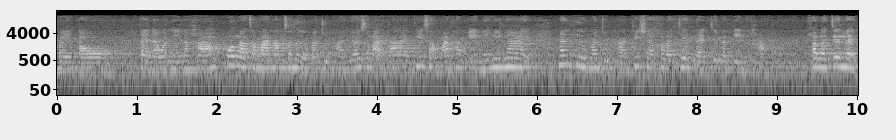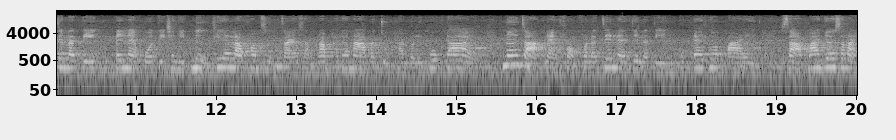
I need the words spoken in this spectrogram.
ใบตอง แต่ในวันนี้นะคะ พวกเราจะมานำเสนอบรรจุภัณฑ์ย่อยสลายได้ที่สามารถทำเองได้ง่าย ๆ นั่นคือบรรจุภัณฑ์ที่ใช้คอลลาเจนและเจลาตินค่ะคอลลาเจนและเจลาตินเป็นแหล่งโปรตีนชนิดหนึ่งที่ได้รับความสนใจสำหรับพัฒนาบรรจุภัณฑ์บริโภคได้ เนื่องจากแหล่งของคอลลาเจนและเจลาตินพบได้ทั่วไป สามารถย่อยสลาย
